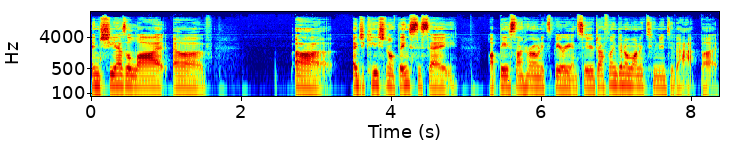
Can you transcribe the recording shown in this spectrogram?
And she has a lot of uh, educational things to say uh, based on her own experience. So you're definitely going to want to tune into that. But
